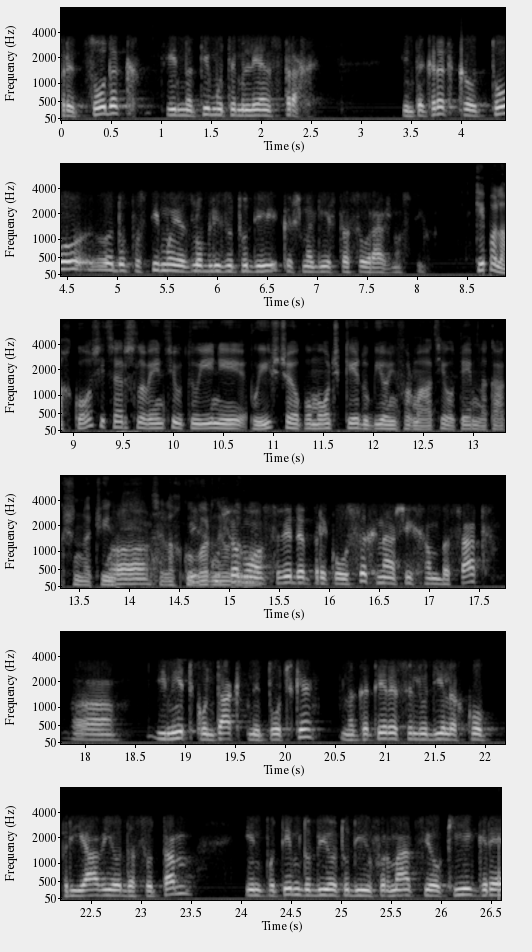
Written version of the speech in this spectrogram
predsodek in na tem utemeljen strah. In takrat, ko to dopustimo, je zelo blizu tudi kakšna gesta sovražnosti. Kje pa lahko sicer slovenci v tujini poiščejo pomoč, kje dobijo informacije o tem, na kakšen način uh, se lahko vrnejo domov? Seveda preko vseh naših ambasad uh, imeti kontaktne točke, na katere se ljudje lahko prijavijo, da so tam in potem dobijo tudi informacijo, kje gre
